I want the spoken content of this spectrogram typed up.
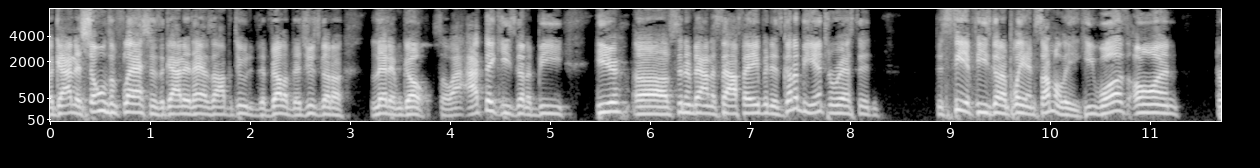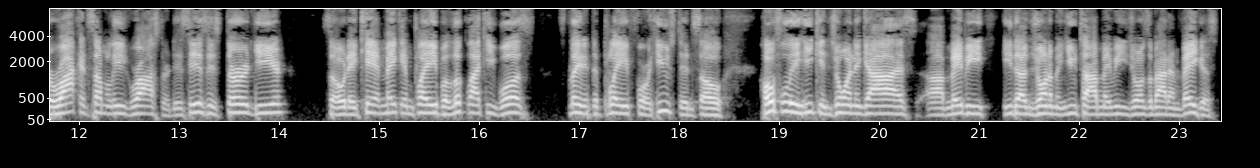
a guy that's shown some flashes, a guy that has opportunity to develop, that you're just to let him go. So I, I think he's to be here. Uh, send him down to Southaven. It's going to be interesting to see if he's to play in summer league. He was on the Rocket summer league roster. This is his third year, so they can't make him play, but look like he was slated to play for Houston. So hopefully he can join the guys. Uh, maybe he doesn't join them in Utah. Maybe he joins them out in Vegas.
